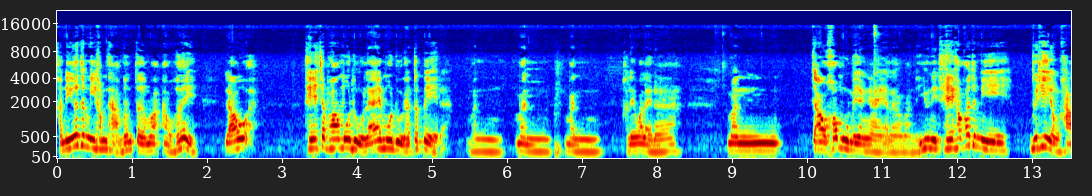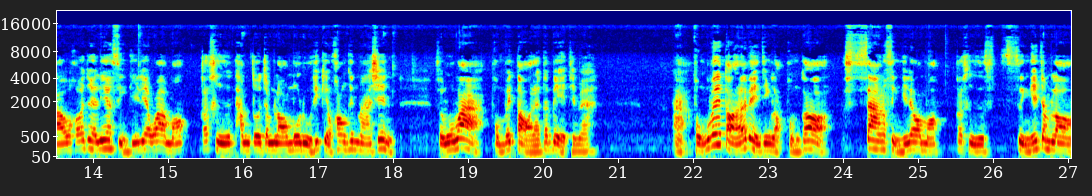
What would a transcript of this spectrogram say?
คราวนี้ก็จะมีคำถามเพิ่มเติมว่า เอาเฮ้ย แล้ว test เฉพาะโมดูลแล้วไอโมดูล database อะ มัน มัน มันเขาเรียกว่าอะไรนะ มันจะเอาข้อมูลมายังไงอะไรประมาณนี้ unit test เขาก็จะมีวิธีของเขาเขาจะเรียกสิ่งที่เรียกว่า mock ก็คือทำตัวจำลองโมดูลที่เกี่ยวข้องขึ้นมา เช่น สมมติว่าผมไปต่อ database ใช่ไหม อะผมก็ไม่ได้ต่อ database จริงหรอกผมก็สร้างสิ่งที่เรียกว่า mock ก็คือสิ่งที่จำลอง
